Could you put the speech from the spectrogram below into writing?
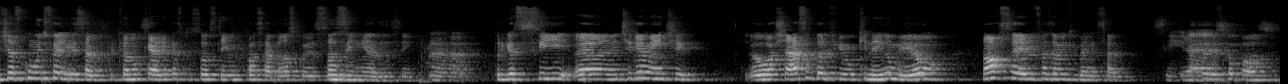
Já fico muito feliz, sabe? Porque eu não quero que as pessoas tenham que passar pelas coisas sozinhas, assim. Aham. Porque se é, antigamente eu achasse um perfil que nem o meu, nossa, ia me fazer muito bem, sabe? Sim. É, É. por isso que eu posso.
